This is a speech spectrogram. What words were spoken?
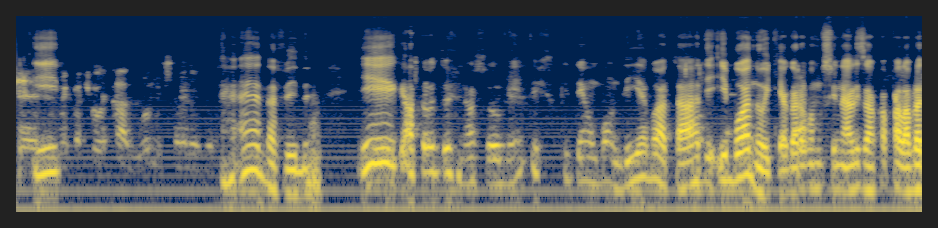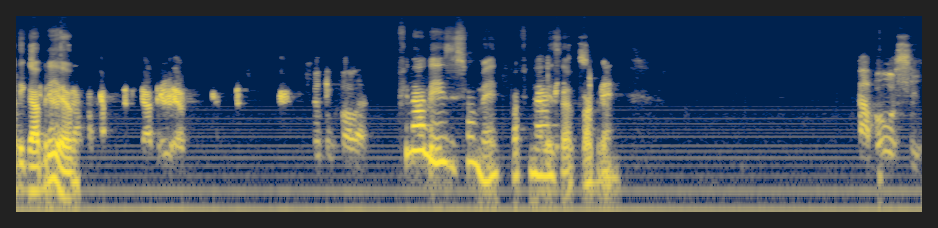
É, E- né? É da vida. E a todos os nossos ouvintes, que tenham um bom dia, boa tarde e boa noite. E agora vamos finalizar com a palavra de Gabriel. Gabriel. O que eu tenho que falar? Finalize somente, para finalizar o programa. Acabou-se.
